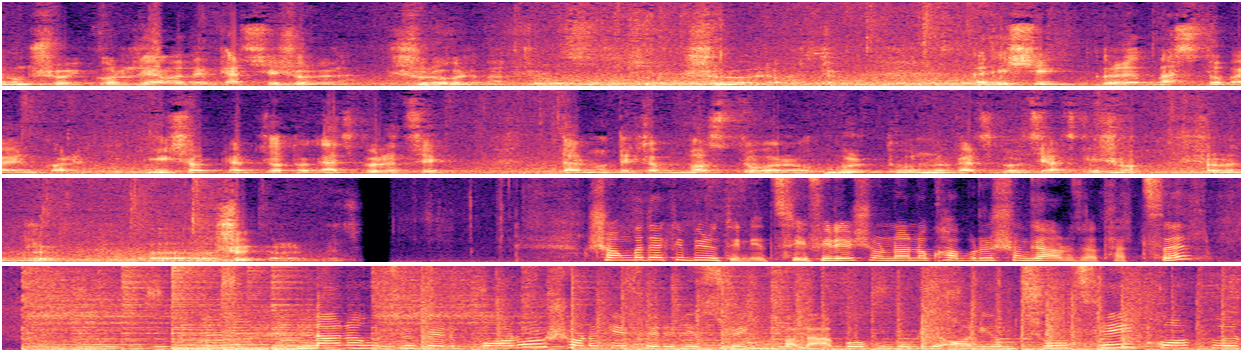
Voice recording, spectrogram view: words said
এবং সই করলে আমাদের কাজ শেষ হলো না, শুরু হলো মাত্র, শুরু হলো মাত্র। কাজে সেগুলো বাস্তবায়ন করা। এই সরকার যত কাজ করেছে, তার মধ্যে একটা মস্ত বড় গুরুত্বপূর্ণ কাজ করেছে আজকে সনদগুলো সই করার। সংবাদ একটা বিরতি নিচ্ছি। ফিরে এসে অন্যান্য খবরের সঙ্গে আরও যা থাকছে। নানা উদ্যোগের পরও সড়কে ফেরেনি শৃঙ্খলা। বহুমুখী অনিয়ম চলছে, কঠোর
